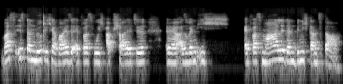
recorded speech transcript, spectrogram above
was ist dann möglicherweise etwas, wo ich abschalte? Äh, also wenn ich etwas male, dann bin ich ganz da.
